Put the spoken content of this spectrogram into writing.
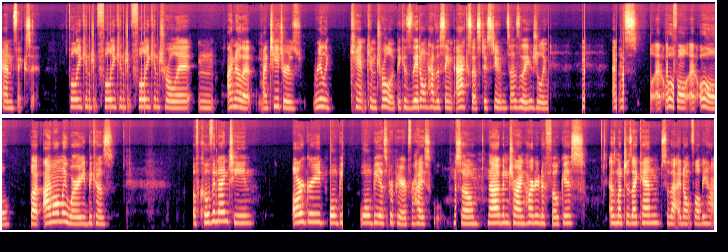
and fix it. Fully, con- fully, con- fully control it. And I know that my teachers really can't control it because they don't have the same access to students as they usually. And that's at all fault at all. But I'm only worried because of COVID nineteen. Our grade won't be won't be as prepared for high school. So now I've been trying harder to focus as much as I can so that I don't fall behind.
